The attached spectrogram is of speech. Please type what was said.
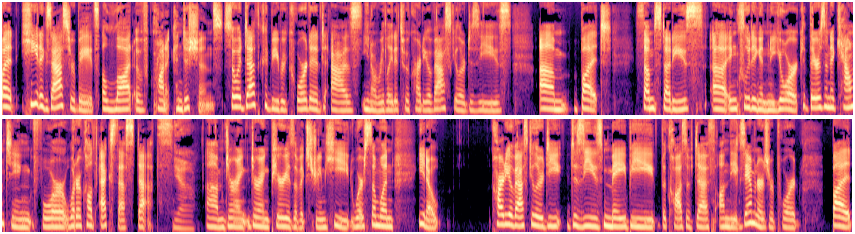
But heat exacerbates a lot of chronic conditions. So a death could be recorded as, you know, related to a cardiovascular disease. Um, but some studies, uh, including in New York, there's an accounting for what are called excess deaths. Yeah. Um, during during periods of extreme heat, where someone, you know, cardiovascular de- disease may be the cause of death on the examiner's report, but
